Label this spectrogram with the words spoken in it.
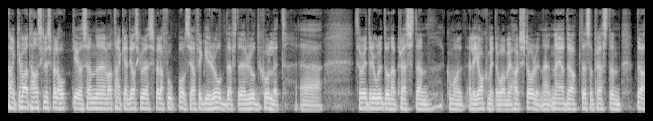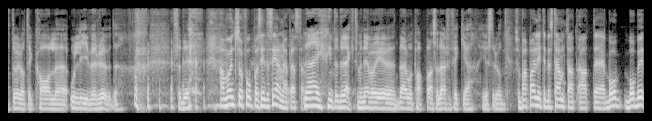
tanken var att han skulle spela hockey och sen eh, var tanken att jag skulle spela fotboll så jag fick ju Rudd efter Rudd-Schullet. Eh, så det var lite roligt då när prästen, kom eller jag kommer inte ihåg men jag har hört storyn, när, när jag döptes så prästen döpte mig då till Karl eh, Oliverud. så det, Han var inte så fotbollsintresserad den här prästen. Nej, inte direkt, men det var ju däremot pappa så därför fick jag just Rudd. Så pappa har lite bestämt att, att Bob, Bobby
